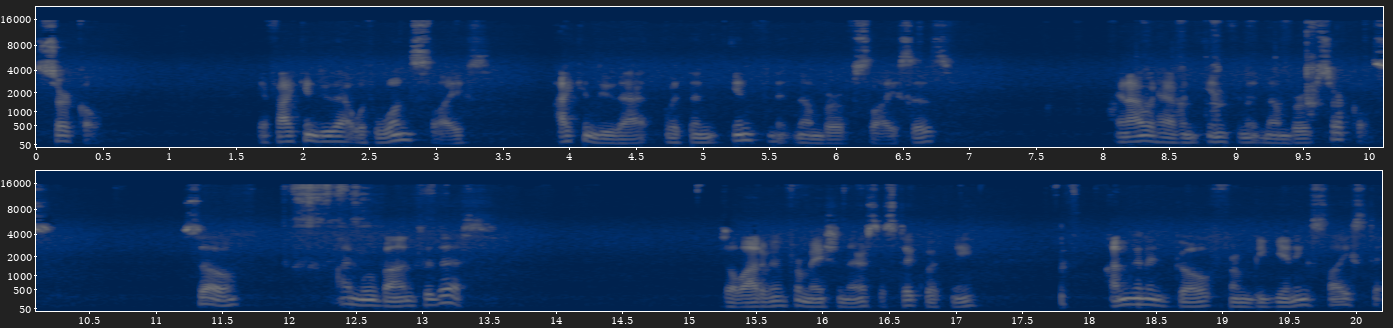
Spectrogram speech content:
circle. If I can do that with one slice, I can do that with an infinite number of slices, and I would have an infinite number of circles. So I move on to this. There's a lot of information there, so stick with me. I'm going to go from beginning slice to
